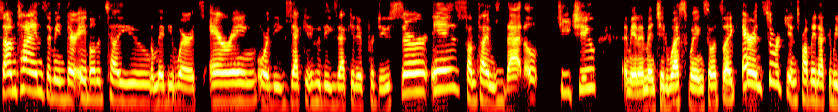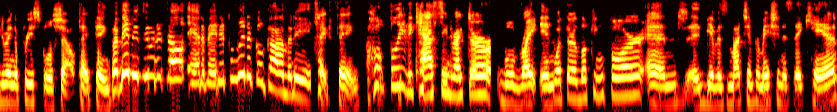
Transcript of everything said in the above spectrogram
sometimes i mean they're able to tell you maybe where it's airing or the executive who the executive producer is sometimes that'll teach you. I mean, I mentioned West Wing, so it's like Aaron Sorkin's probably not going to be doing a preschool show type thing, but maybe do an adult animated political comedy type thing. Hopefully, the casting director will write in what they're looking for and uh, give as much information as they can.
